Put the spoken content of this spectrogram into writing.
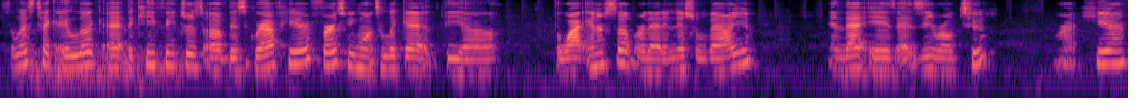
So let's take a look at the key features of this graph here. First, we want to look at the, uh, the y-intercept or that initial value, and that is at 0, 2, right here.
